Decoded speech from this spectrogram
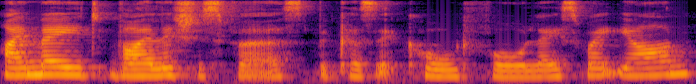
I made Violicious first because it called for lace weight yarn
